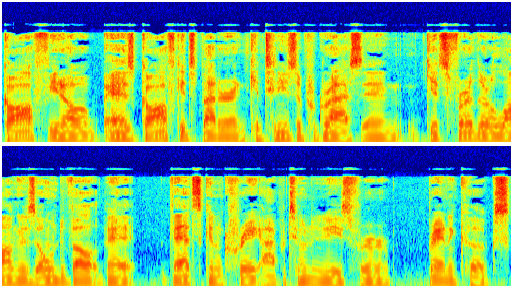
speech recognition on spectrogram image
Goff, you know, as Goff gets better and continues to progress and gets further along in his own development, that's going to create opportunities for Brandin Cooks,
